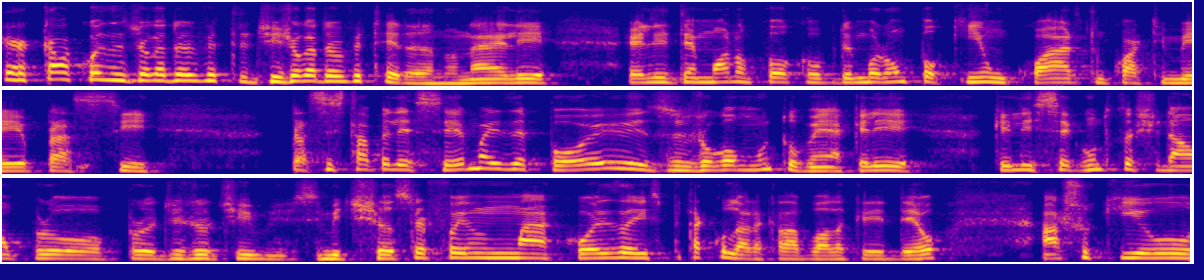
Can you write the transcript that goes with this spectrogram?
é aquela coisa de jogador, de jogador veterano, né? Ele, ele demora um pouco, demorou um pouquinho, um quarto, um quarto e meio para se para se estabelecer, mas depois jogou muito bem. Aquele, aquele segundo touchdown pro, pro Juju Smith Schuster foi uma coisa espetacular, aquela bola que ele deu. Acho que o,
